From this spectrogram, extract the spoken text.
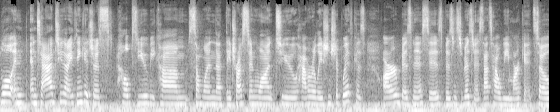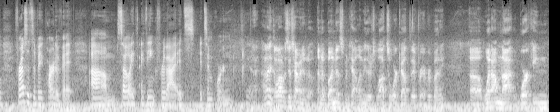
Well, and and to add to that, I think it just helps you become someone that they trust and want to have a relationship with because our business is business to business. That's how we market. So for us, it's a big part of it. Um, so I, I think for that, it's it's important. I think a lot of us just having an, an abundance mentality. There's lots of work out there for everybody. Uh, when I'm not working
